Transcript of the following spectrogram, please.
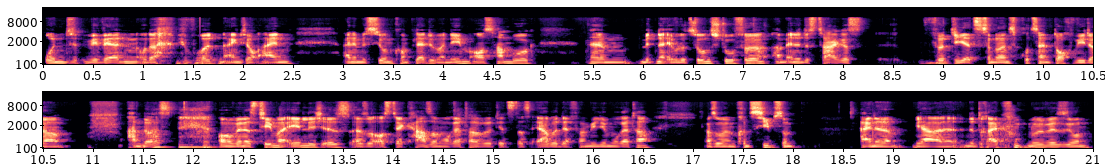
und wir werden oder wir wollten eigentlich auch einen eine Mission komplett übernehmen aus Hamburg ähm, mit einer Evolutionsstufe. Am Ende des Tages äh, wird die jetzt zu 90 Prozent doch wieder anders. Auch wenn das Thema ähnlich ist. Also aus der Casa Moretta wird jetzt das Erbe der Familie Moretta. Also im Prinzip so eine, ja, eine 3.0-Version,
